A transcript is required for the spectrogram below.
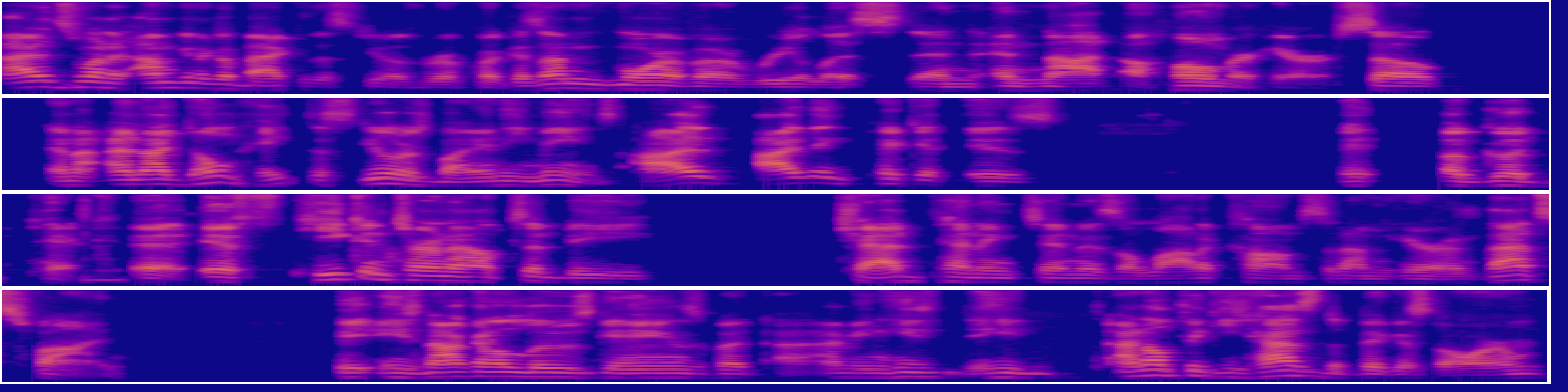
I- just want to. I'm going to go back to the Steelers real quick because I'm more of a realist and and not a homer here. So, and I, and I don't hate the Steelers by any means. I I think Pickett is a- a good pick Uh, if he can turn out to be. Chad Pennington is a lot of comps that I'm hearing. That's fine. He, he's not going to lose games, but I I mean, he he. I don't think he has the biggest arm.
